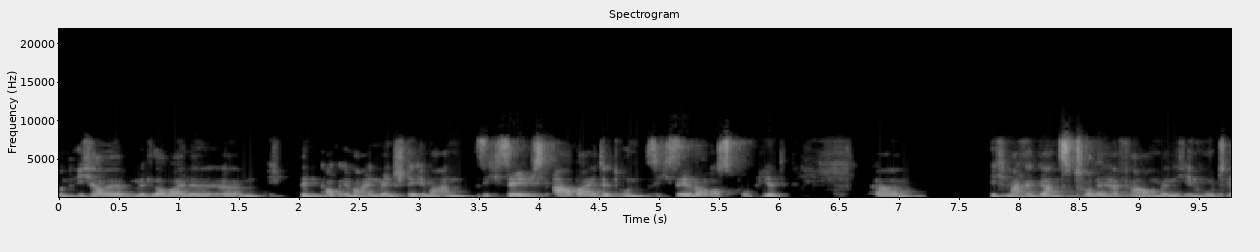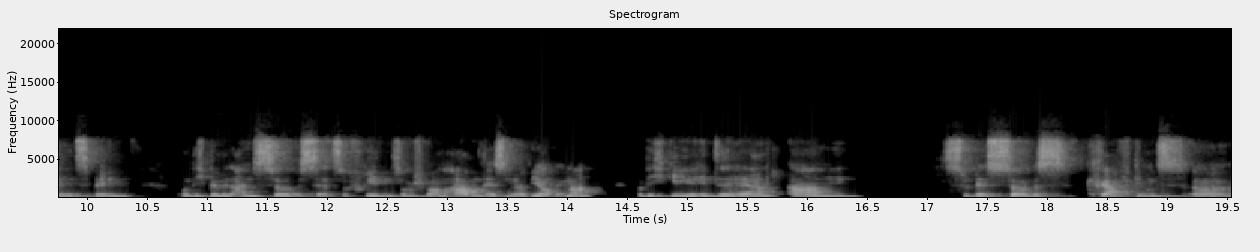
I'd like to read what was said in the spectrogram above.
Und ich habe mittlerweile, ähm, ich bin auch immer ein Mensch, der immer an sich selbst arbeitet und sich selber ausprobiert. Ähm, ich mache ganz tolle Erfahrungen, wenn ich in Hotels bin und ich bin mit einem Service sehr zufrieden, zum Beispiel am Abendessen oder wie auch immer. Und ich gehe hinterher ähm, zu der Servicekraft, die uns äh,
